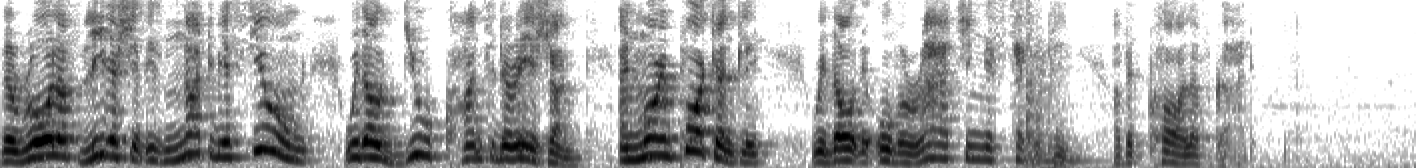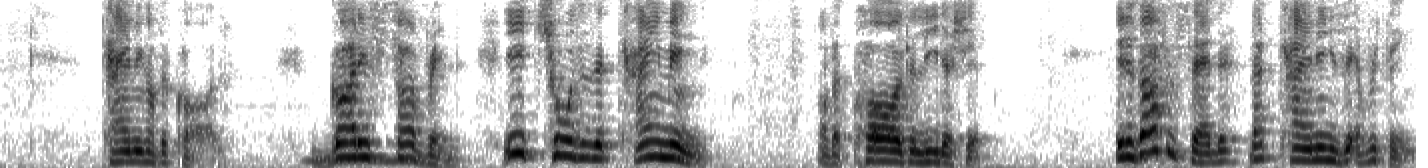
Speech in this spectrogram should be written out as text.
The role of leadership is not to be assumed without due consideration, and more importantly, without the overarching necessity of the call of God. Timing of the call. God is sovereign. He chooses the timing of the call to leadership. It is often said that timing is everything.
